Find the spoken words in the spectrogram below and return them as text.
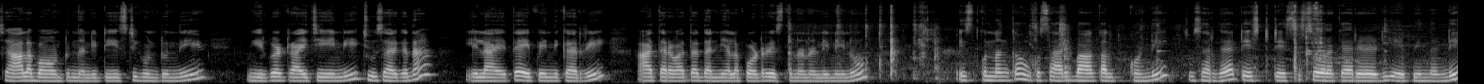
చాలా బాగుంటుందండి టేస్టీగా ఉంటుంది. మీరు కూడా ట్రై చేయండి. చూసారు కదా ఇలా అయితే అయిపోయింది కర్రీ. ఆ తర్వాత ధనియాల పౌడర్ వేస్తున్నానండి నేను. వేసుకున్నాక ఒకసారి బాగా కలుపుకోండి. చూసారు కదా టేస్ట్ టేస్ట్ సోరకాయ రెడీ అయిపోయిందండి.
